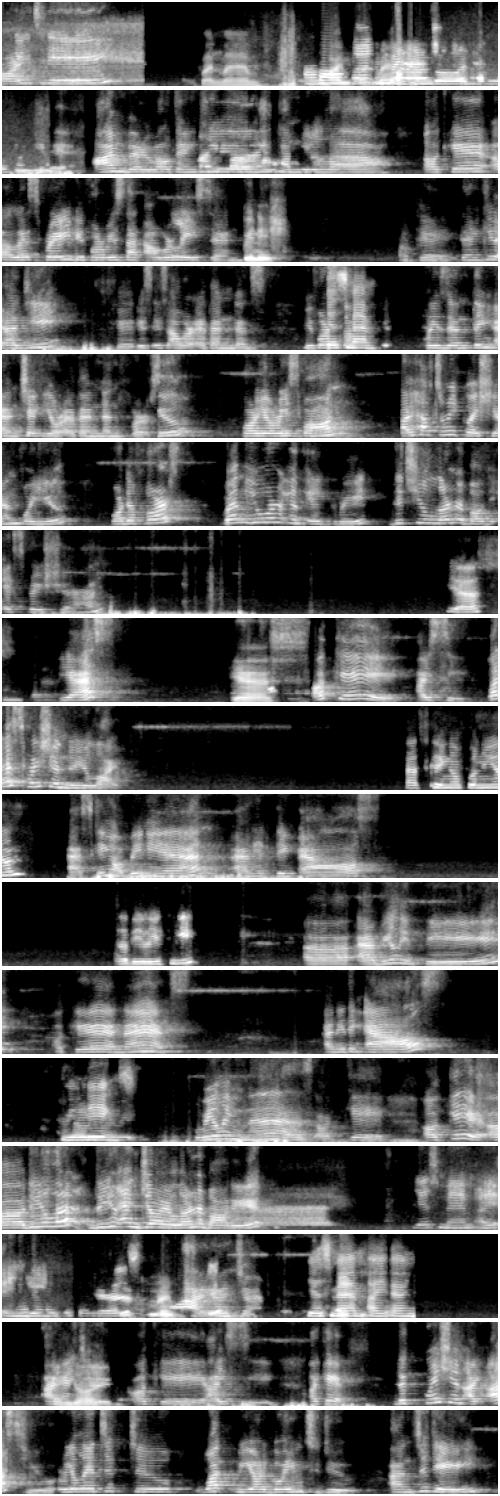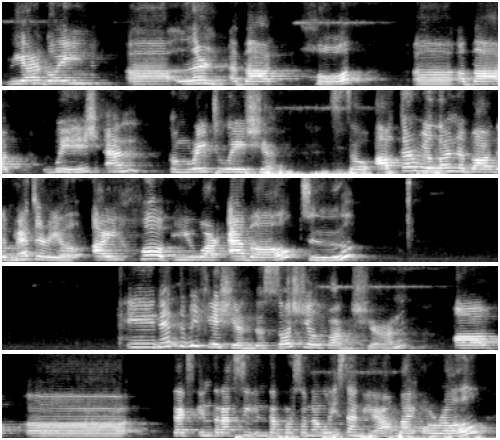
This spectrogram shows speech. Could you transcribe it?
How are you today? Fun, ma'am. I'm fine, ma'am. I'm good. Thank you. I'm very well, thank I'm you. fine. Alhamdulillah. Okay, uh, let's pray before we start our lesson. Finish. Okay, thank you, Aji. Okay, this is our attendance. Before Yes, ma'am. presenting and check your attendance first. You, for your response, I have three questions for you. For the first, when you were in eighth grade, did you learn about the expression? Yes. Yes? Yes. Okay, I see. What expression do you like? Asking opinion. Asking opinion. Anything else? Ability. Uh, ability. Okay, next. Anything else? Willings. Willingness. Okay. Okay. Uh, do you learn? Do you enjoy learn about it? Yes, ma'am. I enjoy. Yes. Ma'am. I enjoy. Yes, ma'am. I am. I Enjoy. enjoy. Okay, I see. Okay, the question I asked you related to what we are going to do, and today we are going uh, learn about hope, uh, about wish, and congratulation. So after we learn about the material, I hope you are able to identification the social function of uh, teks interaksi interpersonal lisan ya by oral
